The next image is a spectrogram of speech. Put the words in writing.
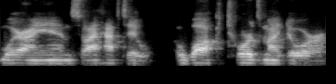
where I am, so I have to walk towards my door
